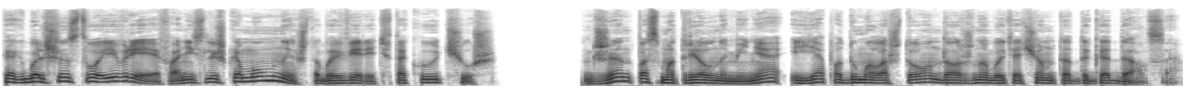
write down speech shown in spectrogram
Как большинство евреев, они слишком умны, чтобы верить в такую чушь». Джен посмотрел на меня, и я подумала, что он, должно быть, о чем-то догадался.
